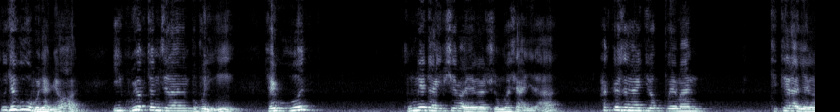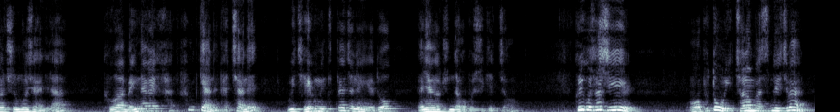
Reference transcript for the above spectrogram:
그 결국은 뭐냐면 이 구역점제라는 부분이 결국은 국내 대학 입시에만 영향을 주는 것이 아니라 학교생활 기록부에만 디테일한 영향을 주는 것이 아니라 그와 맥락을 하- 함께하는 같이 하는 우리 재국민 특별전형에도 영향을 준다고 볼 수 있겠죠. 그리고 사실 어, 보통 우리 저는 말씀드리지만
